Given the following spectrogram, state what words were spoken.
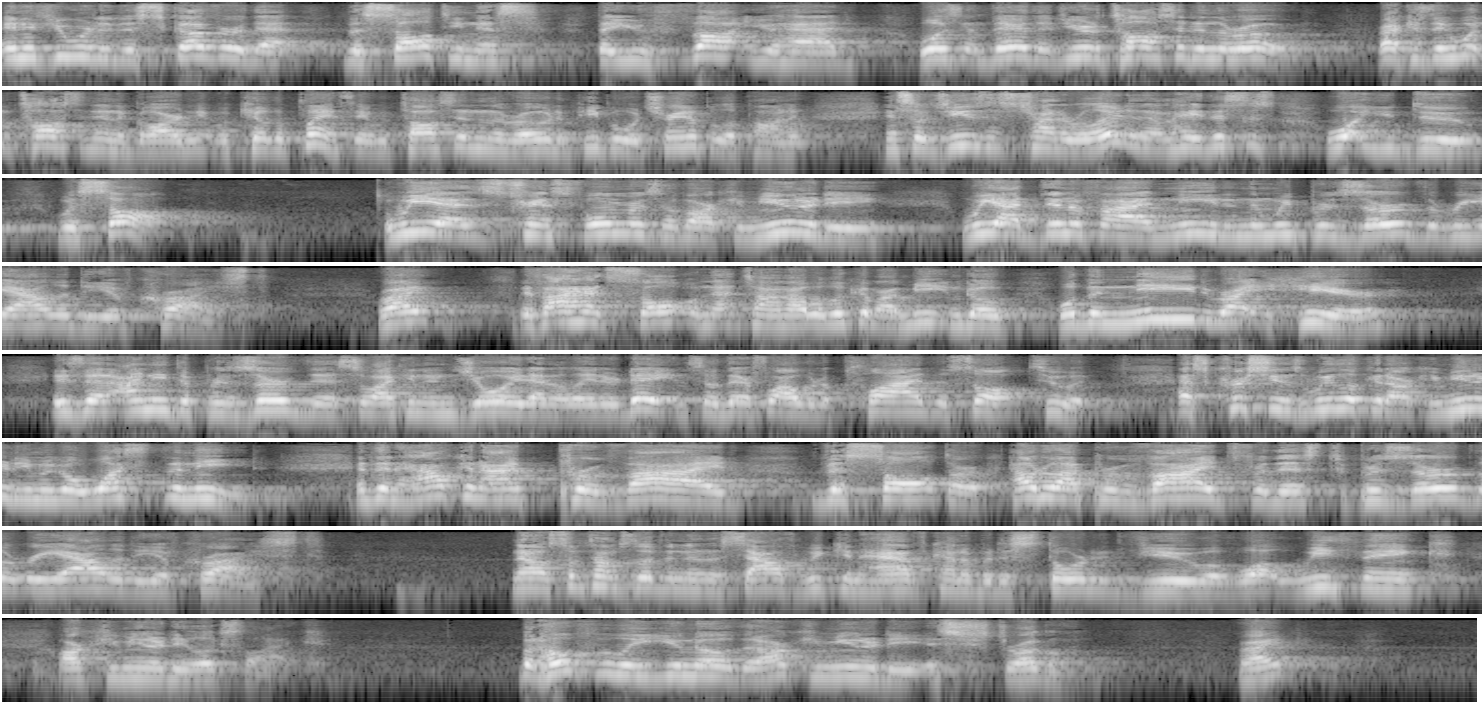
And if you were to discover that the saltiness that you thought you had wasn't there, that you're to toss it in the road. Right? Because they wouldn't toss it in a garden, it would kill the plants. They would toss it in the road and people would trample upon it. And so Jesus is trying to relate to them hey, this is what you do with salt. We, as transformers of our community, we identify a need and then we preserve the reality of Christ. Right? If I had salt in that time, I would look at my meat and go, well, the need right here is that I need to preserve this so I can enjoy it at a later date. And so therefore I would apply the salt to it. As Christians, we look at our community and we go, what's the need? And then how can I provide the salt or how do I provide for this to preserve the reality of Christ? Now, sometimes living in the South, we can have kind of a distorted view of what we think our community looks like. But hopefully you know that our community is struggling, right?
